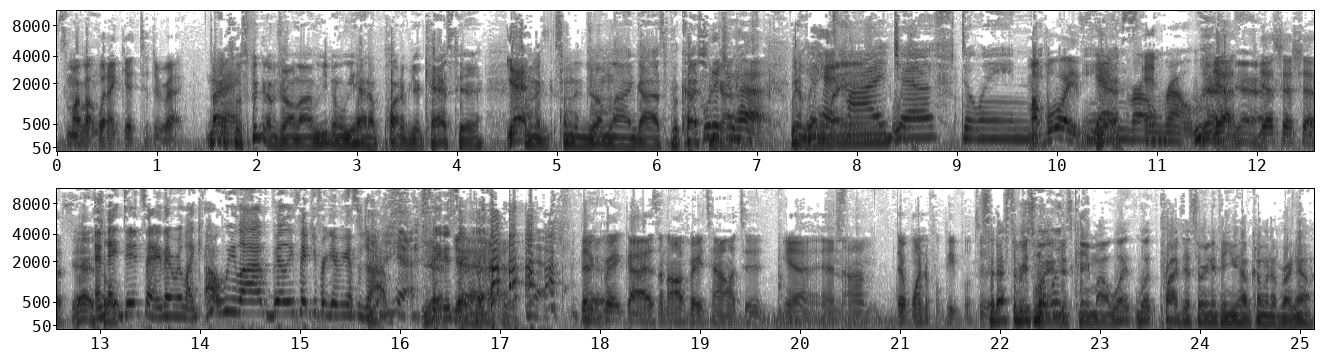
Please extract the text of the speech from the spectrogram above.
it's more about what I get to direct. Nice. Right. So speaking of drumline, you know we had a part of your cast here. Yeah. Some of the, some of the drumline guys, percussion Who did guys. you have? We have We Lil had Wayne. Hi, Jeff, Dwayne. My boys. and Yes. Rome. And Rome. Yeah, yes, yeah. yes, yes, yes. Yeah. And so- they did say they were like, "Oh, we love Bille. Thank you for giving us a job." Yeah. they did say yeah. that. Yeah. They're Yeah. great guys and all very talented. Yeah, and um, they're wonderful people too. So that's the reason why What it was- just came out. What what projects or anything you have coming up right now?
